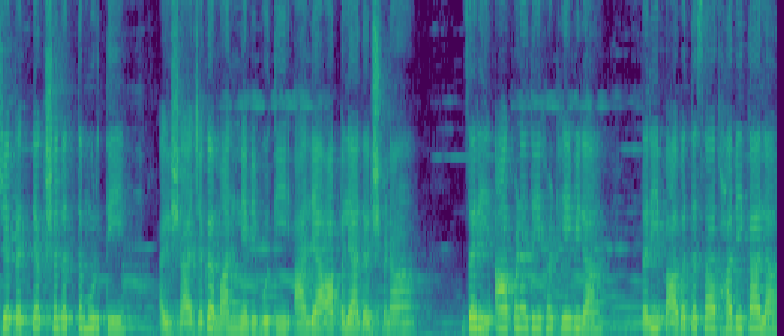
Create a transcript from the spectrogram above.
जे प्रत्यक्ष दत्तमूर्ती ऐशा जगमान्य विभूती आल्या आपल्या दर्शना जरी आपण देह ठेविला तरी पावतसा भाविकाला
